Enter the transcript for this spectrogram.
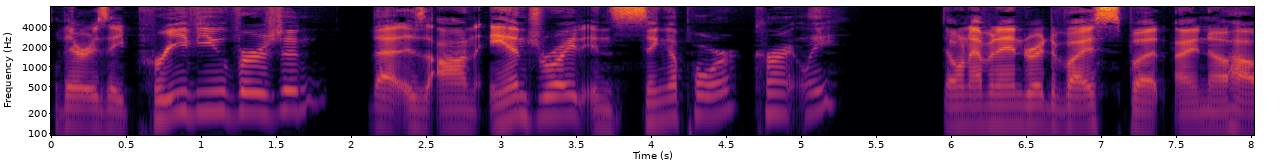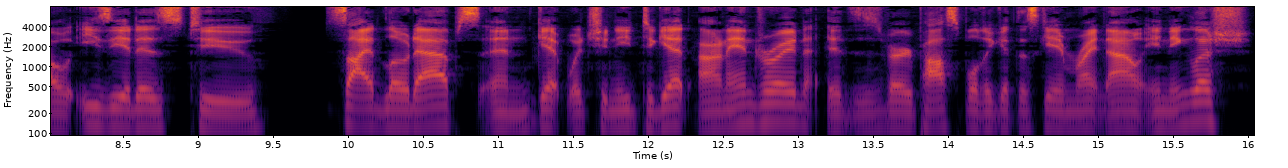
There is a preview version that is on Android in Singapore currently. Don't have an Android device, but I know how easy it is to sideload apps and get what you need to get on Android. It is very possible to get this game right now in English.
